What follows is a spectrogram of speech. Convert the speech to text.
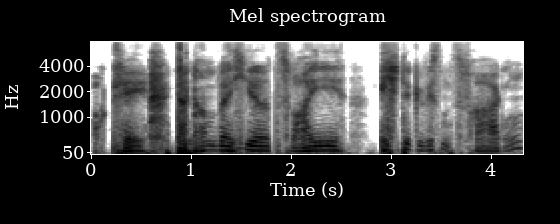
Okay, dann haben wir hier zwei echte Gewissensfragen.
